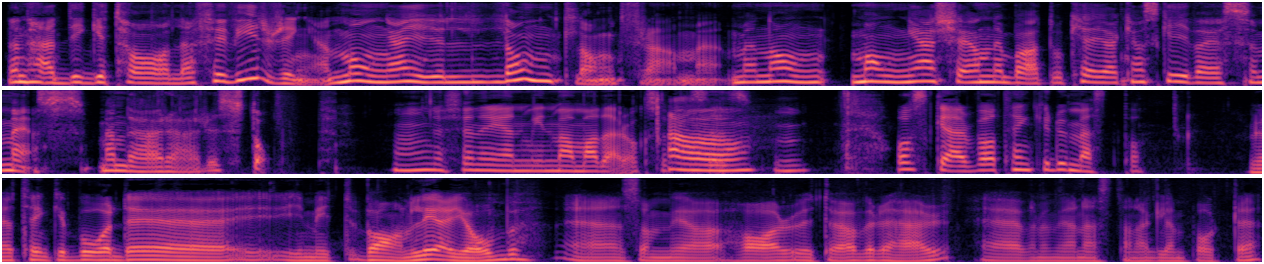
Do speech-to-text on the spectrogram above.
den här digitala förvirringen. Många är ju långt, långt framme. Men många känner bara att okej, okay, jag kan skriva sms, men där är det stopp. Mm, jag känner igen min mamma där också. Ja. Mm. Oskar, vad tänker du mest på? Jag tänker både i mitt vanliga jobb eh, som jag har utöver det här, även om jag nästan har glömt bort det,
